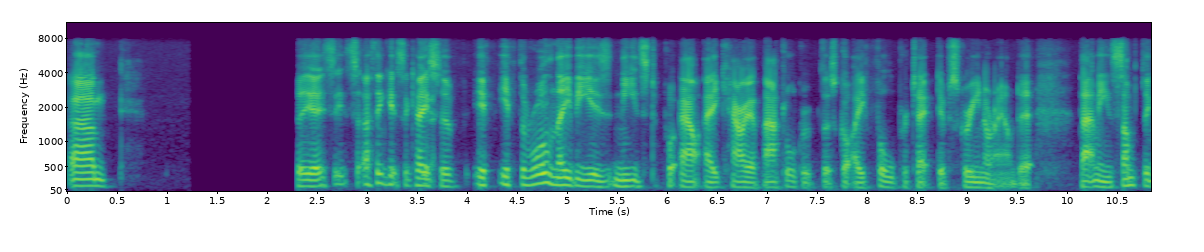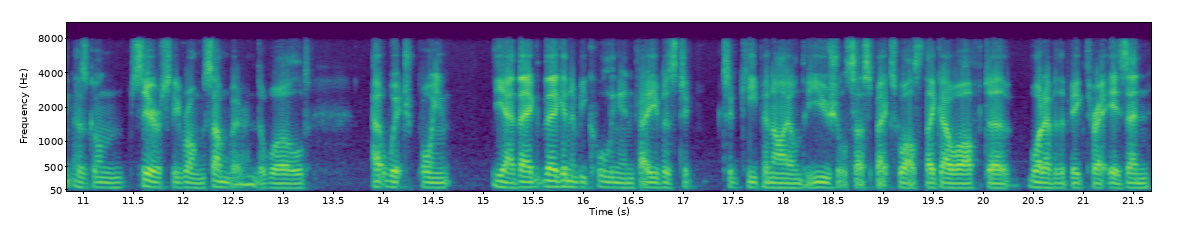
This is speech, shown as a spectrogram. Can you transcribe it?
Um, But yeah, it's, it's I think it's a case of if if the Royal Navy is needs to put out a carrier battle group that's got a full protective screen around it, that means something has gone seriously wrong somewhere in the world. At which point, yeah, they're they're going to be calling in favors to to keep an eye on the usual suspects whilst they go after whatever the big threat is. And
